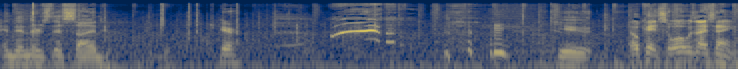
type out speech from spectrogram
and then there's this side. Here. Cute. Okay, so what was I saying?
